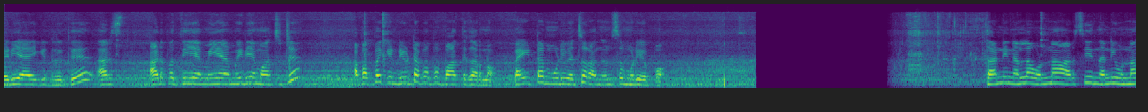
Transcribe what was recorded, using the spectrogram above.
ரெடி ஆகிக்கிட்டு இருக்கு. அரிசி அடுப்பை தீய மீ மீடியம் வச்சுட்டு அப்பப்போ கிண்டி விட்டு அப்பப்போ பார்த்துக்கறணும் லைட்டாக மூடி வச்சு ஒரு அஞ்சு நிமிஷம் மூடி வைப்போம். தண்ணி நல்லா ஒன்றா அரிசியும் தண்ணி ஒன்றா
